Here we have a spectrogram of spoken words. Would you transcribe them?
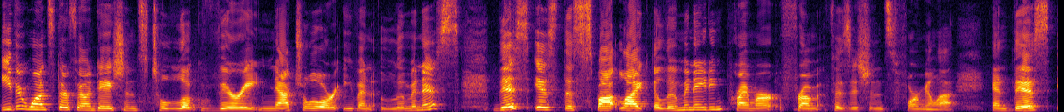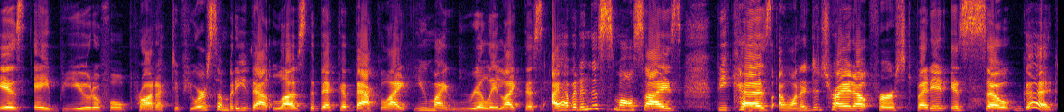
either wants their foundations to look very natural or even luminous, this is the Spotlight Illuminating Primer from Physicians Formula. And this is a beautiful product. If you are somebody that loves the becca backlight you might really like this. I have it in the small size because i wanted to try it out first but it is so good.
